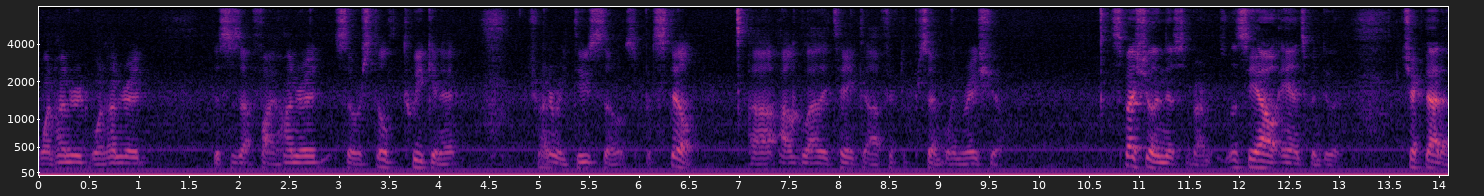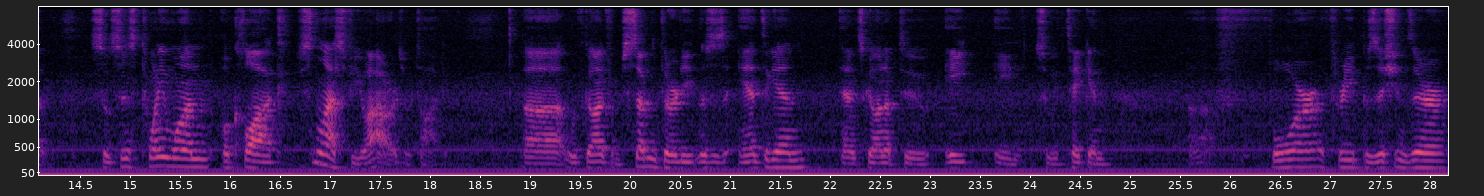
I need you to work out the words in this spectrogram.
100, 100. This is at 500, so we're still tweaking it, trying to reduce those, but still, uh, I'll gladly take 50% win ratio, especially in this environment. Let's see how Ant's been doing. Check that out. So since 21 o'clock, just in the last few hours, we're talking. Uh, we've gone from 7:30. This is Ant again, and it's gone up to 880. So we've taken uh, four, three positions there.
